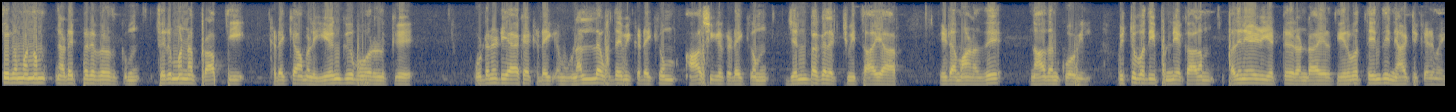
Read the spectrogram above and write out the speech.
திருமணம் நடைபெறுவதற்கும் திருமண பிராப்தி கிடைக்காமல் இயங்குபவர்களுக்கு உடனடியாக கிடைக்கும் நல்ல உதவி கிடைக்கும் ஆசிகள் கிடைக்கும். ஜென்பகலட்சுமி தாயார் இடமானது நாதன் கோவில். விட்டுபதி புண்ணிய காலம் பதினேழு எட்டு ரெண்டாயிரத்தி இருபத்தைந்து ஞாயிற்றுக்கிழமை.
